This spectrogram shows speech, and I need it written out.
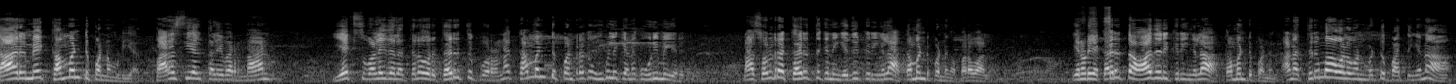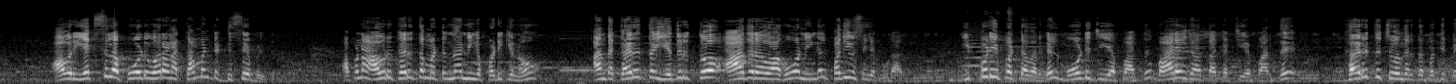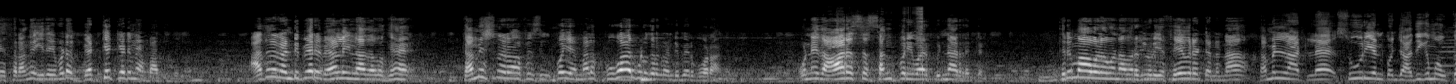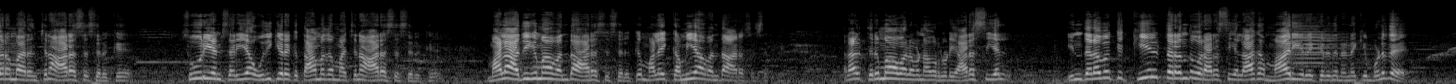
யாருமே கமெண்ட் பண்ண முடியாது. அரசியல் தலைவர் நான் எக்ஸ் வலைதளத்தில் ஒரு கருத்து போறேன்னா கமெண்ட் பண்றது உங்களுக்கு எனக்கு உரிமை இருக்கு. நான் சொல்ற கருத்துக்கு நீங்க எதிர்க்கிறீங்களா? கமெண்ட் பண்ணுங்க பரவாயில்ல. என்னுடைய கருத்தை ஆதரிக்கிறீங்களா? கமெண்ட் பண்ணுங்க. ஆனா திருமாவளவன் மட்டும் பாத்தீங்கன்னா அவர் எக்ஸ்ல போடுவார் ஆனா கமெண்ட் டிசேபிள்டு அப்பனா அவர் கருத்தை மட்டும்தான் நீங்க படிக்கணும். அந்த கருத்தை எதிர்த்தோ ஆதரவாகவோ நீங்கள் பதிவு செய்யக்கூடாது. இப்படிப்பட்டவர்கள் மோடிஜியை பார்த்து பாரதிய ஜனதா கட்சியை பார்த்து கருத்து சுதந்திரத்தை பத்தி பேசுறாங்க. இதை விட வெட்கக்கேடு நான் பார்த்தது அதில் அதுல ரெண்டு பேர் வேலை இல்லாதவங்க. கமிஷனர் ஆபீஸுக்கு போய் என் மேல புகார் கொடுக்கற ரெண்டு பேர் போறாங்க. உடனே இது ஆர்எஸ்எஸ் சங் பரிவார் பின்னார் இருக்கு. திருமாவளவன் அவர்களுடைய ஃபேவரட் என்னன்னா தமிழ்நாட்டில் சூரியன் கொஞ்சம் அதிகமாக உக்கரமாக இருந்துச்சுன்னா ஆர்எஸ்எஸ் இருக்கு. சூரியன் சரியா உதிக்கிறதுக்கு தாமதமாச்சுன்னா ஆர்எஸ்எஸ் இருக்கு. மழை அதிகமாக வந்த ஆர்எஸ்எஸ் இருக்கு. மழை கம்மியாக வந்த ஆர்எஸ்எஸ் இருக்கு. அதனால் திருமாவளவன் அவர்களுடைய அரசியல் இந்த அளவுக்கு ஒரு அரசியலாக மாறி இருக்கிறது நினைக்கும் பொழுது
